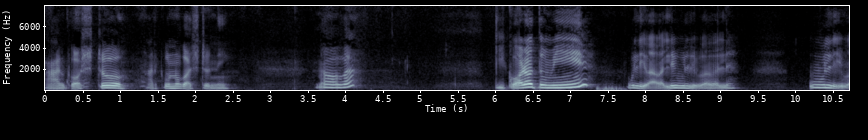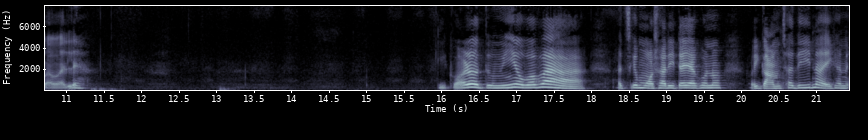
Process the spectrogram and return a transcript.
আর কষ্ট, আর কোনো কষ্ট নেই। না বাবা? কি করো তুমি? উলি বাবালে উলি বাবালে উলি বাবালে। কি করো তুমি ও বাবা? আজকে মশারিটাই এখনও ওই গামছা দিই না এইখানে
